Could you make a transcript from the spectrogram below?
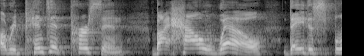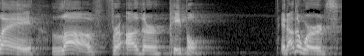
a repentant person by how well they display love for other people. In other words,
